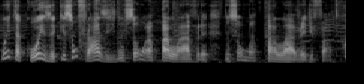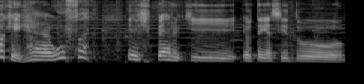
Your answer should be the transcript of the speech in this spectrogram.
muita coisa que são frases, não são a palavra, não são uma palavra de fato. Ok, uh, ufa, espero que eu tenha sido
